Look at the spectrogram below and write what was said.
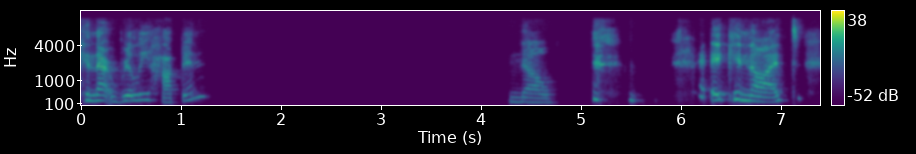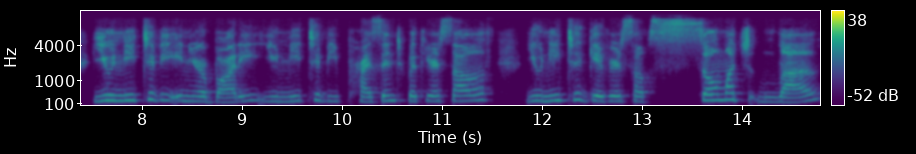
Can that really happen? No. it cannot. You need to be in your body. You need to be present with yourself. You need to give yourself so much love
